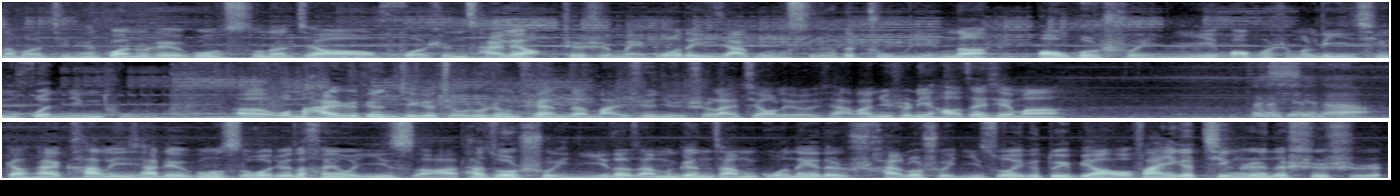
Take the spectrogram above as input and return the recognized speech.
那么今天关注这个公司呢，叫火神材料，这是美国的一家公司，它的主营呢包括水泥，包括什么沥青、混凝土。呃，我们还是跟这个九州证券的马一勋女士来交流一下。马女士你好，在线吗？在线的。刚才看了一下这个公司，我觉得很有意思啊。它做水泥的，咱们跟咱们国内的海螺水泥做一个对标，我发现一个惊人的事实：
